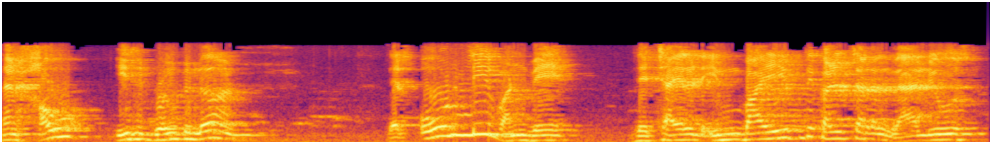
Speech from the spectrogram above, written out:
then how is it going to learn? There's only one way the child imbibe the cultural values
